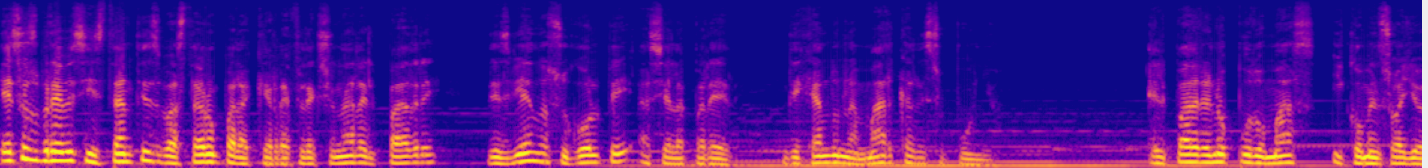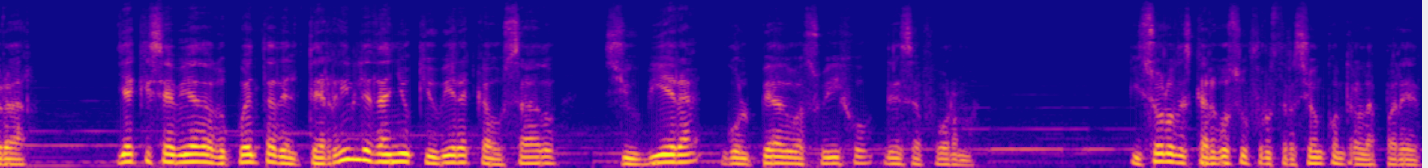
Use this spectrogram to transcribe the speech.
Esos breves instantes bastaron para que reflexionara el padre, desviando su golpe hacia la pared, dejando una marca de su puño. El padre no pudo más y comenzó a llorar, ya que se había dado cuenta del terrible daño que hubiera causado si hubiera golpeado a su hijo de esa forma. Y solo descargó su frustración contra la pared,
